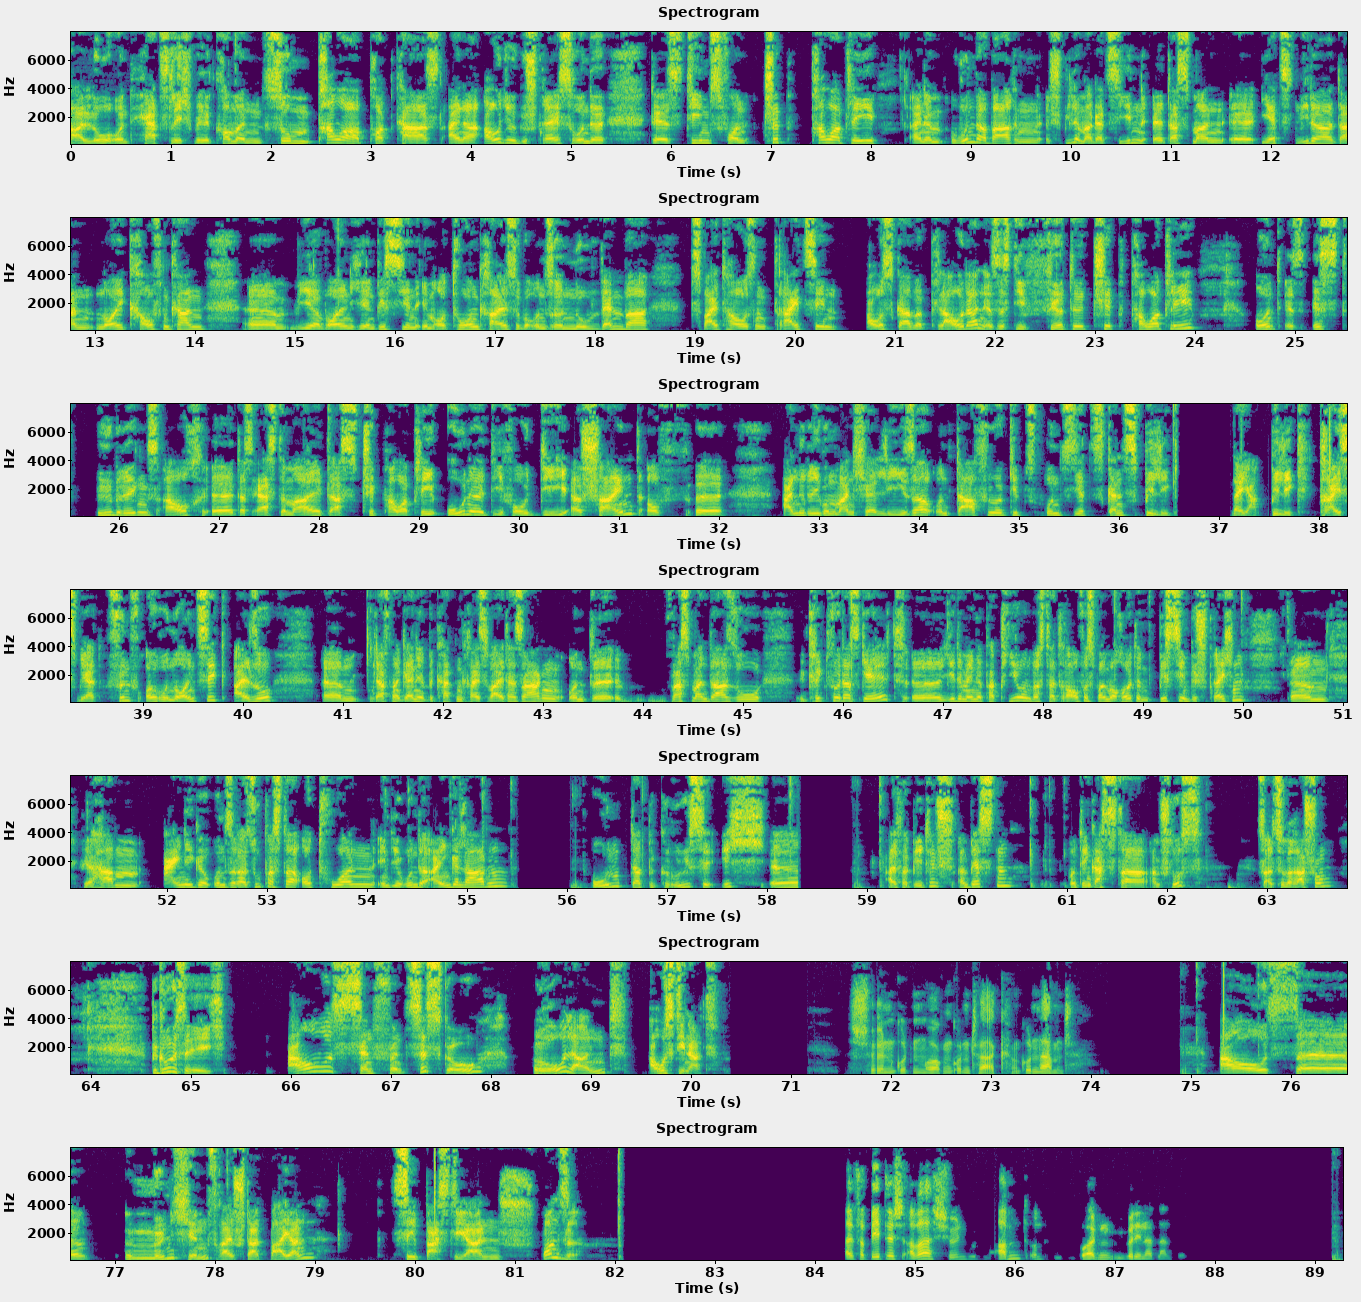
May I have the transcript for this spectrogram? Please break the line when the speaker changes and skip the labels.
Hallo und herzlich willkommen zum Power Podcast, einer Audiogesprächsrunde des Teams von Chip Powerplay, einem wunderbaren Spielemagazin, äh, das man äh, jetzt wieder dann neu kaufen kann. Ähm, wir wollen hier ein bisschen im Autorenkreis über unsere November 2013 Ausgabe plaudern. Es ist die vierte Chip Powerplay und es ist Übrigens auch äh, das erste Mal, dass Chip Powerplay ohne DVD erscheint auf äh, Anregung mancher Leser und dafür gibt's uns jetzt ganz billig. Naja, billig, preiswert. 5,90 Euro. Also ähm, darf man gerne im Bekanntenkreis weitersagen. Und äh, was man da so kriegt für das Geld, äh, jede Menge Papier und was da drauf ist, wollen wir heute ein bisschen besprechen. Ähm, wir haben einige unserer Superstar-Autoren in die Runde eingeladen. Und da begrüße ich äh, alphabetisch am besten und den Gast da am Schluss, so als Überraschung, begrüße ich aus San Francisco Roland Austinat.
Schönen guten Morgen, guten Tag und guten Abend.
Aus äh, München, Freistaat Bayern, Sebastian Sponsel
alphabetisch, aber schönen guten Abend und guten Morgen über den Atlantik.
